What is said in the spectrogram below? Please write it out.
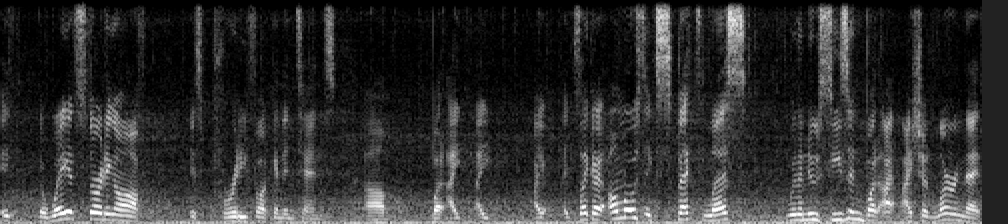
it, the way it's starting off is pretty fucking intense. Um, but I, I, I, it's like I almost expect less with a new season, but I, I should learn that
